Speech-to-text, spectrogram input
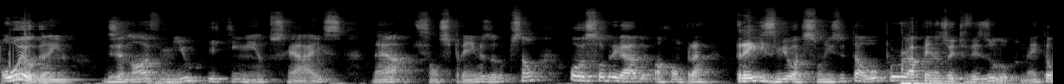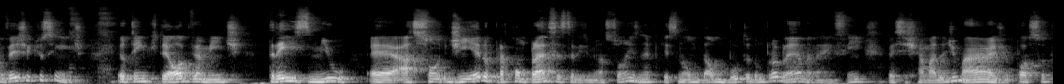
Ou eu ganho R$19.500, né? que são os prêmios da opção, ou eu sou obrigado a comprar 3 mil ações do Itaú por apenas 8 vezes o lucro. Né? Então veja que é o seguinte, eu tenho que ter, obviamente, 3 mil é, ações, dinheiro para comprar essas 3 mil ações, né? Porque senão dá um buta de um problema, né? Enfim, vai ser chamada de margem, eu posso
